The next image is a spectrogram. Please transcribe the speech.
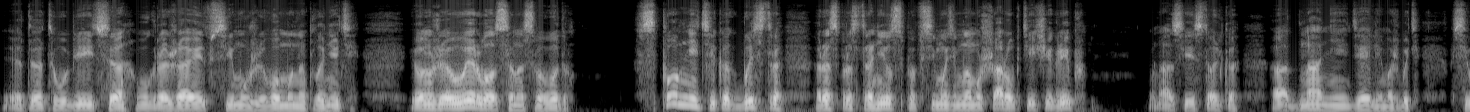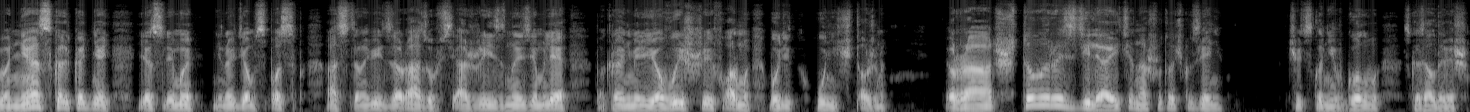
Этот убийца угрожает всему живому на планете, и он уже вырвался на свободу. Вспомните, как быстро распространился по всему земному шару птичий грипп. У нас есть только одна неделя, может быть, всего несколько дней. Если мы не найдем способ остановить заразу, вся жизнь на Земле, по крайней мере, ее высшая форма, будет уничтожена. — Рад, что вы разделяете нашу точку зрения. Чуть склонив голову, сказал Давеш.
